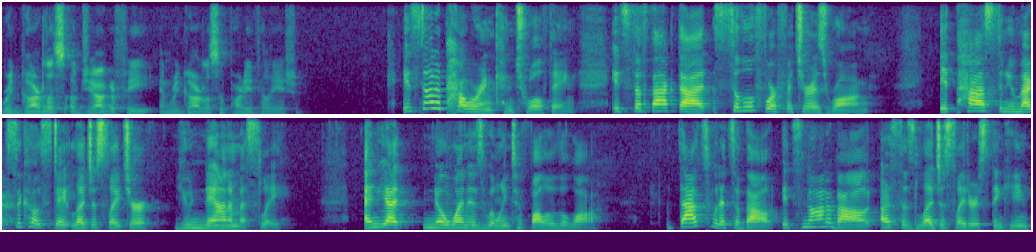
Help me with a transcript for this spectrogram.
regardless of geography and regardless of party affiliation. It's not a power and control thing. It's the fact that civil forfeiture is wrong. It passed the New Mexico state legislature unanimously, and yet no one is willing to follow the law. That's what it's about. It's not about us as legislators thinking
